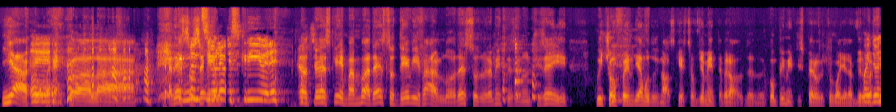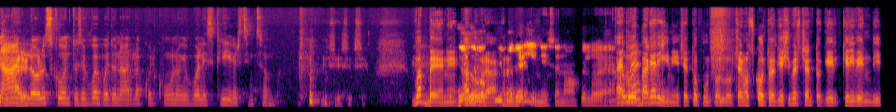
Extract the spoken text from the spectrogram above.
Jacopo, eh. eccola là. Adesso non si voleva scrivere. Non si voleva scrivere, ma adesso devi farlo. Adesso veramente se non ci sei qui ci offendiamo tutti. No, scherzo, ovviamente, però eh, complimenti, spero che tu voglia davvero Puoi donarlo, perché... lo sconto, se vuoi puoi donarlo a qualcuno che vuole iscriversi, insomma. Sì, sì, sì, sì. Va bene, allora... I bagarini, se no, quello è... Eh, come bagarini, c'è, tu, appunto, c'è uno sconto del 10% che, che rivendi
